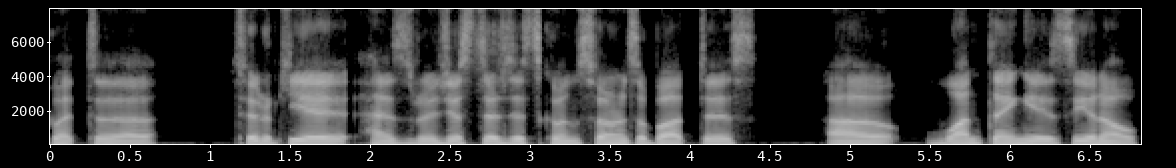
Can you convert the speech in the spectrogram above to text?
but uh, Turkey has registered its concerns about this. Uh, one thing is, you know,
